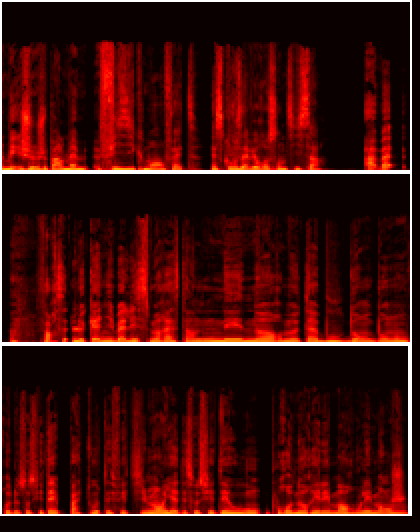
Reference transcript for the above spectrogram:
Mais je, je parle même physiquement en fait. Est-ce que vous avez ressenti ça? Ah bah, force, le cannibalisme reste un énorme tabou dans bon nombre de sociétés, pas toutes effectivement. Il y a des sociétés où, pour honorer les morts, on les mange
